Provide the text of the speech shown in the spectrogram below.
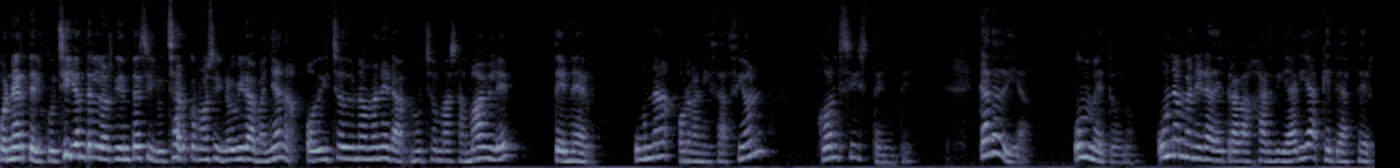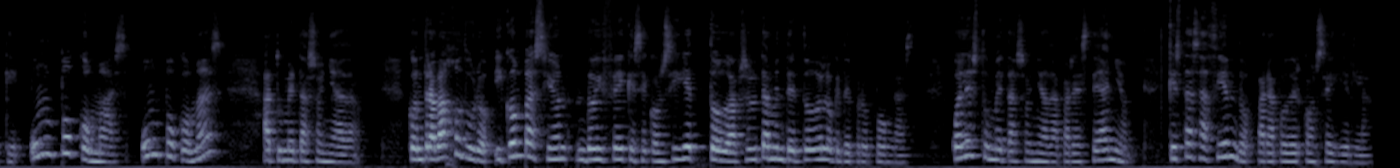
ponerte el cuchillo entre los dientes y luchar como si no hubiera mañana, o dicho de una manera mucho más amable, tener una organización consistente. Cada día, un método, una manera de trabajar diaria que te acerque un poco más, un poco más a tu meta soñada. Con trabajo duro y con pasión doy fe que se consigue todo, absolutamente todo lo que te propongas. ¿Cuál es tu meta soñada para este año? ¿Qué estás haciendo para poder conseguirla?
